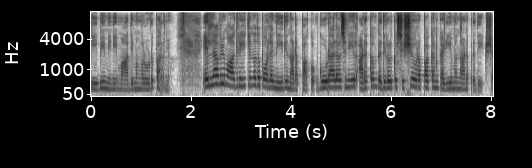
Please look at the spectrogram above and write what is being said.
ടി ബി മിനി മാധ്യമങ്ങളോട് പറഞ്ഞു. എല്ലാവരും ആഗ്രഹിക്കുന്നത് പോലെ നീതി നടപ്പാക്കും. ഗൂഢാലോചനയിൽ അടക്കം പ്രതികൾക്ക് ശിക്ഷ ഉറപ്പാക്കാൻ കഴിയുമെന്നാണ് പ്രതീക്ഷ.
